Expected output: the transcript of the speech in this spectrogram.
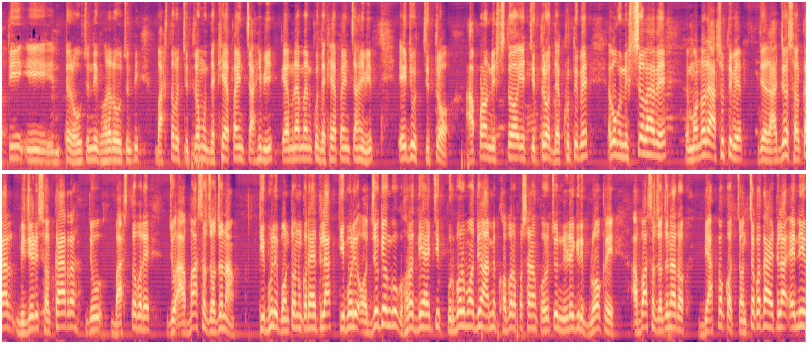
ଅତି ରହୁଛନ୍ତି ଘରେ ରହୁଛନ୍ତି ବାସ୍ତବ ଚିତ୍ର ମୁଁ ଦେଖାଇବା ପାଇଁ ଚାହିଁବି କ୍ୟାମେରାମ୍ୟାନ୍କୁ ଦେଖାଇବା ପାଇଁ ଚାହିଁବି ଏଇ ଯେଉଁ ଚିତ୍ର ଆପଣ ନିଶ୍ଚିତ ଏ ଚିତ୍ର ଦେଖୁଥିବେ ଏବଂ ନିଶ୍ଚୟ ଭାବେ ମନରେ ଆସୁଥିବେ ଯେ ରାଜ୍ୟ ସରକାର ବିଜେଡ଼ି ସରକାର ଯେଉଁ ବାସ୍ତବରେ ଯେଉଁ ଆବାସ ଯୋଜନା କିଭଳି ବଣ୍ଟନ କରାଯାଇଥିଲା କିଭଳି ଅଯୋଗ୍ୟଙ୍କୁ ଘର ଦିଆଯାଇଛି ପୂର୍ବରୁ ମଧ୍ୟ ଆମେ ଖବର ପ୍ରସାରଣ କରୁଛୁ ନୀଳଗିରି ବ୍ଲକରେ ଆବାସ ଯୋଜନାର ବ୍ୟାପକ ଚଞ୍ଚକତା ହୋଇଥିଲା ଏ ନେଇ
